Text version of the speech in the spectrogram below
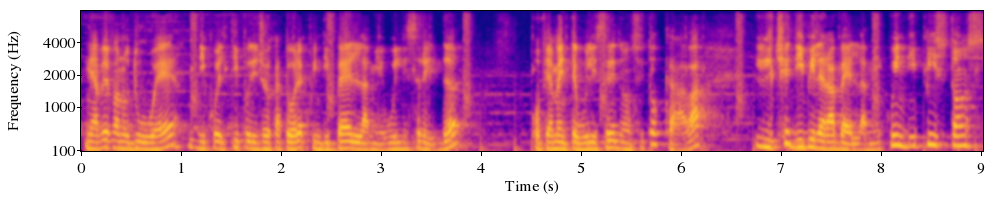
ne avevano due di quel tipo di giocatore, quindi Bellamy e Willis Reed. Ovviamente Willis Reed non si toccava. Il cedibile era Bellamy, quindi i Pistons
